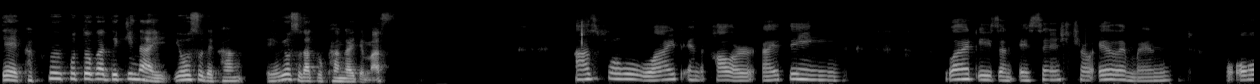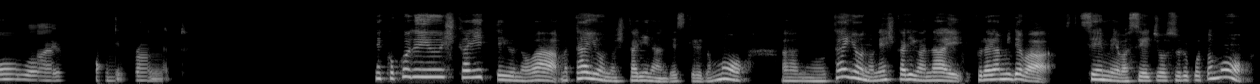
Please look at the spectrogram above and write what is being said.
て欠くことができない要素でかん要素だと考えています。As for light and color, I think light is an essential element for all life on the planet. でここでいう光っていうのは、まあ、太陽の光なんですけれどもあの太陽の、ね、光がない暗闇では生命は成長することも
